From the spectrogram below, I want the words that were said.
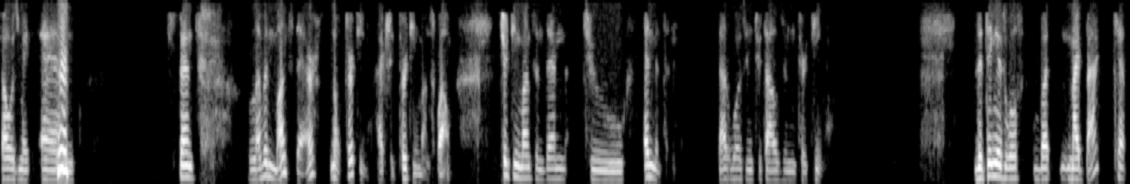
So I was made and spent eleven months there. No, thirteen actually, thirteen months. Wow, thirteen months, and then to Edmonton. That was in 2013. The thing is, well, but my back kept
